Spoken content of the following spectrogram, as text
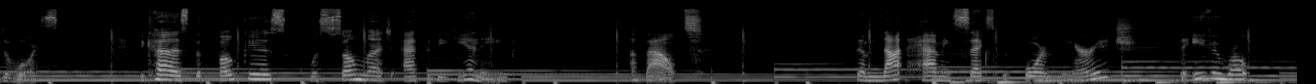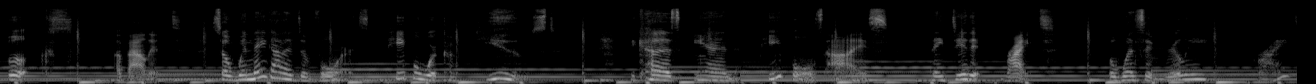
divorced because the focus was so much at the beginning about them not having sex before marriage. They even wrote books about it. So when they got a divorce, people were confused because in people's eyes, they did it right. But was it really right?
